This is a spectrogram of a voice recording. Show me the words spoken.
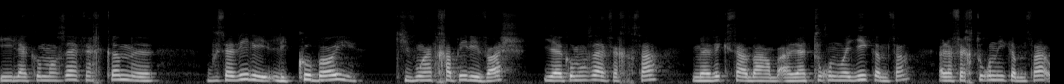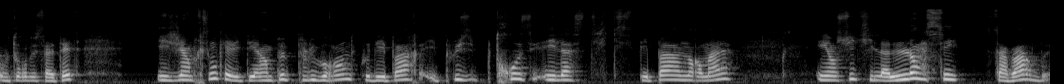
et il a commencé à faire comme, euh, vous savez, les, les cow-boys qui vont attraper les vaches. Il a commencé à faire ça, mais avec sa barbe, à la tournoyer comme ça, la faire tourner comme ça autour de sa tête. Et j'ai l'impression qu'elle était un peu plus grande qu'au départ et plus trop élastique. C'était pas normal. Et ensuite, il a lancé sa barbe.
